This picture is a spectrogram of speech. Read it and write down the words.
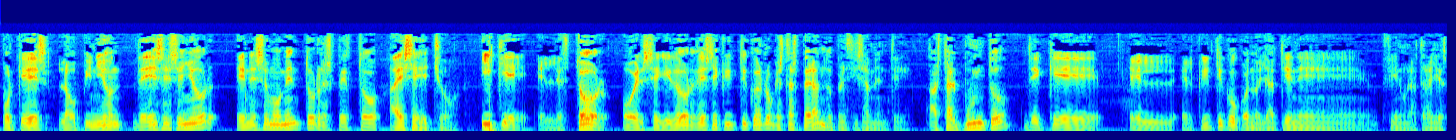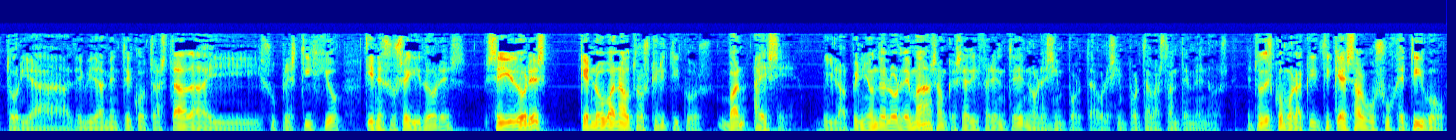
porque es la opinión de ese señor en ese momento respecto a ese hecho. Y que el lector o el seguidor de ese crítico es lo que está esperando precisamente. Hasta el punto de que el, el, crítico, cuando ya tiene en fin, una trayectoria debidamente contrastada y su prestigio, tiene sus seguidores. Seguidores que no van a otros críticos, van a ese y la opinión de los demás, aunque sea diferente, no les importa o les importa bastante menos. Entonces, como la crítica es algo subjetivo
